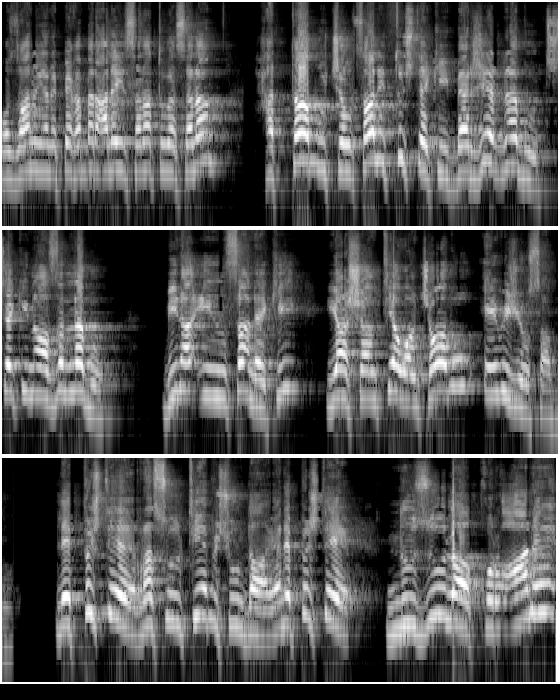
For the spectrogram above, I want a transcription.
و زانو یعنی پیغمبر علیه صلات و سلام حتی بو چل سالی تشتکی برجر نبو تشتکی نازل نبو بینا انسانه کی yaşantıya vançava bu, evi josa bu. Le pişte Resultiye bişunda, yani pişte nuzula Kur'an'ı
